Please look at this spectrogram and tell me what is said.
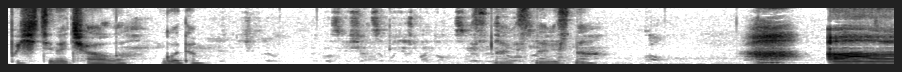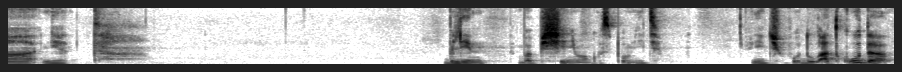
почти начало года. Весна, весна, весна. А, нет. Блин, вообще не могу вспомнить. Ничего. Ну, откуда?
